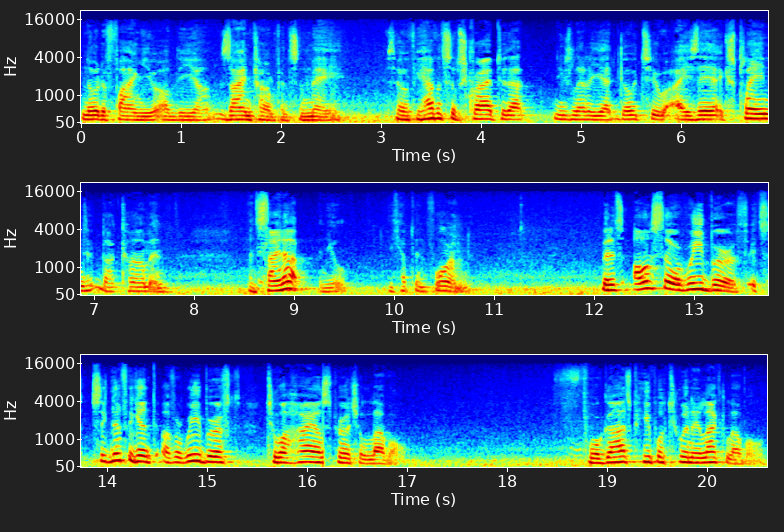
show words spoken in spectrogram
notifying you of the uh, Zion conference in May. So if you haven't subscribed to that newsletter yet, go to isaiahexplained.com and, and sign up, and you'll be kept informed. But it's also a rebirth. It's significant of a rebirth to a higher spiritual level. For God's people to an elect level.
